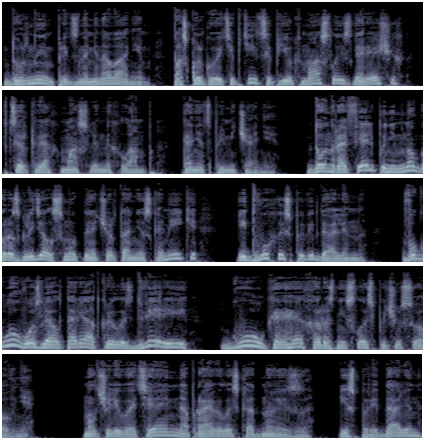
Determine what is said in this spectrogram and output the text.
дурным предзнаменованием, поскольку эти птицы пьют масло из горящих в церквях масляных ламп. Конец примечания. Дон Рафель понемногу разглядел смутные очертания скамейки и двух исповедалин — в углу возле алтаря открылась дверь, и гулкое эхо разнеслось по часовне. Молчаливая тень направилась к одной из исповедалин,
